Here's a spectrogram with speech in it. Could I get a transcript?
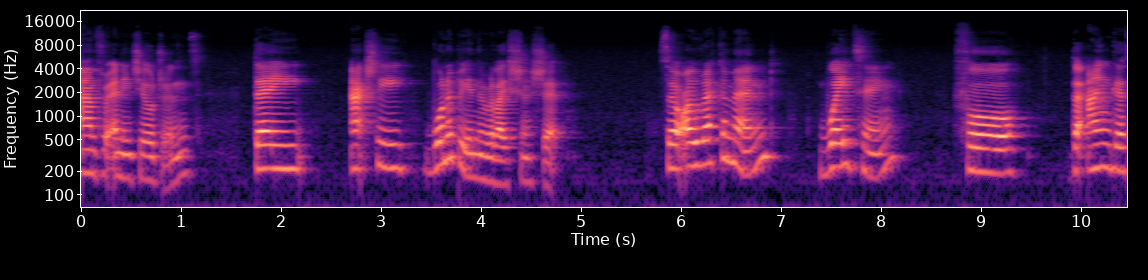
and for any children's, they actually want to be in the relationship. So I recommend waiting for the anger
